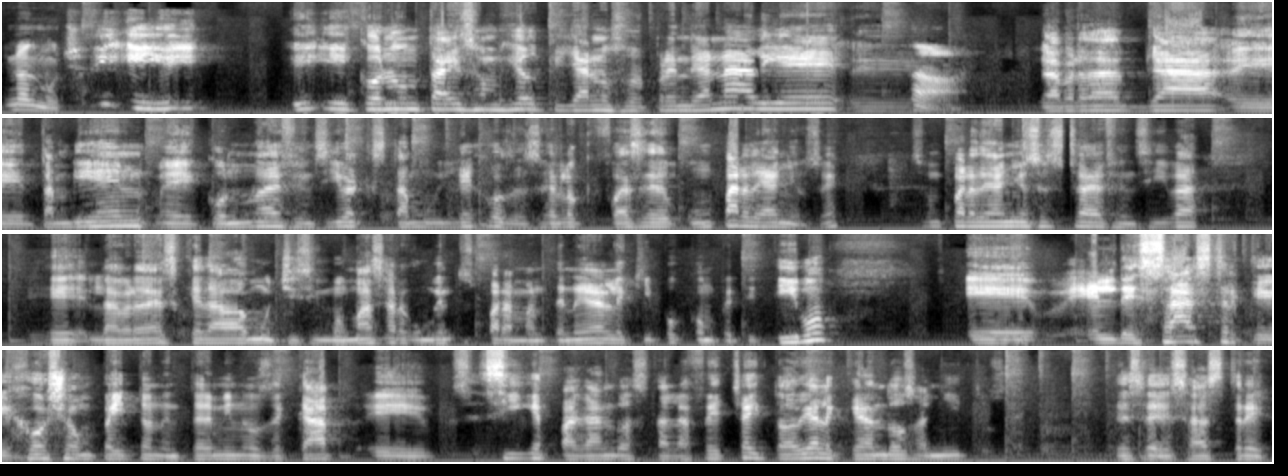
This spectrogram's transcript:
no es mucho. Y, con un Tyson Hill que ya no sorprende a nadie. Eh, no. La verdad, ya eh, también eh, con una defensiva que está muy lejos de ser lo que fue hace un par de años, ¿eh? hace un par de años esta defensiva, eh, la verdad es que daba muchísimo más argumentos para mantener al equipo competitivo. Eh, el desastre que dejó Sean Payton en términos de cap eh, se sigue pagando hasta la fecha y todavía le quedan dos añitos de ese desastre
